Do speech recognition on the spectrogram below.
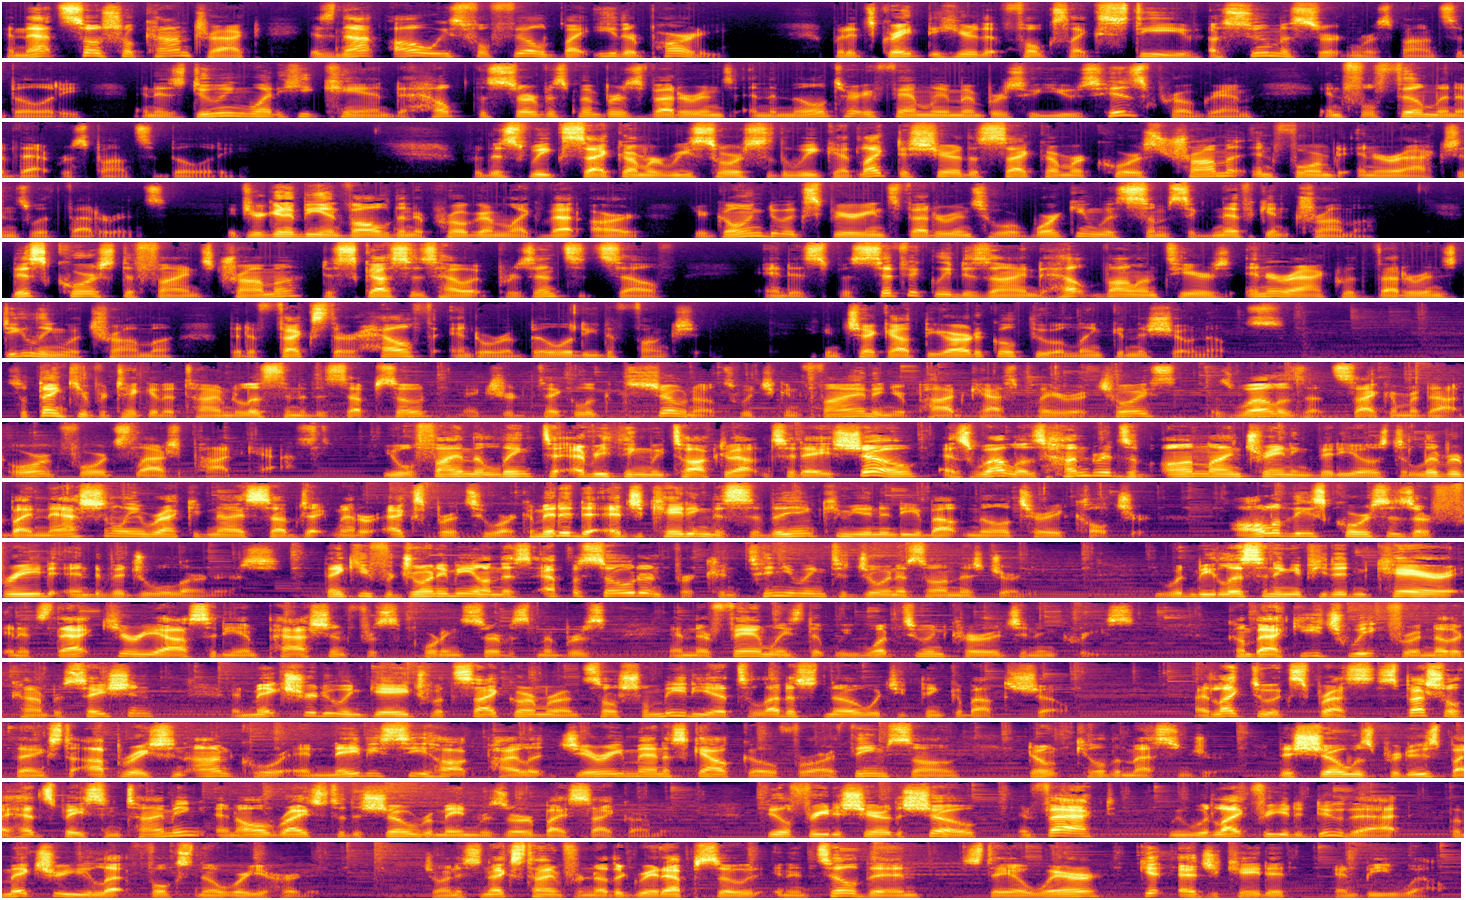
And that social contract is not always fulfilled by either party. But it's great to hear that folks like Steve assume a certain responsibility and is doing what he can to help the service members, veterans, and the military family members who use his program in fulfillment of that responsibility. For this week's PsychArmor Resource of the Week, I'd like to share the PsychArmor course Trauma Informed Interactions with Veterans. If you're going to be involved in a program like Vet Art, you're going to experience veterans who are working with some significant trauma. This course defines trauma, discusses how it presents itself, and is specifically designed to help volunteers interact with veterans dealing with trauma that affects their health and or ability to function. You can check out the article through a link in the show notes. So thank you for taking the time to listen to this episode. Make sure to take a look at the show notes, which you can find in your podcast player of choice, as well as at psycharmor.org forward slash podcast. You will find the link to everything we talked about in today's show, as well as hundreds of online training videos delivered by nationally recognized subject matter experts who are committed to educating the civilian community about military culture. All of these courses are free to individual learners. Thank you for joining me on this episode and for continuing to join us on this journey. You wouldn't be listening if you didn't care, and it's that curiosity and passion for supporting service members and their families that we want to encourage and increase. Come back each week for another conversation, and make sure to engage with PsychArmor on social media to let us know what you think about the show. I'd like to express special thanks to Operation Encore and Navy Seahawk pilot Jerry Maniscalco for our theme song, Don't Kill the Messenger. This show was produced by Headspace and Timing, and all rights to the show remain reserved by PsychArmor. Feel free to share the show. In fact, we would like for you to do that, but make sure you let folks know where you heard it. Join us next time for another great episode, and until then, stay aware, get educated, and be well.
